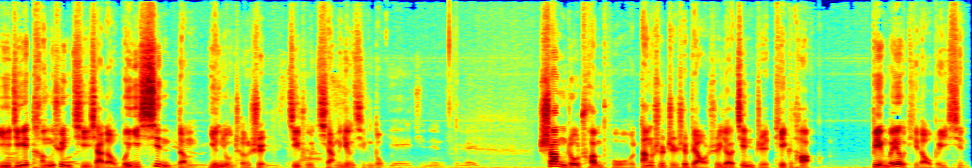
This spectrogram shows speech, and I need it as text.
以及腾讯旗下的微信等应用程式寄出强硬行动。上周，川普当时只是表示要禁止 TikTok，并没有提到微信，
